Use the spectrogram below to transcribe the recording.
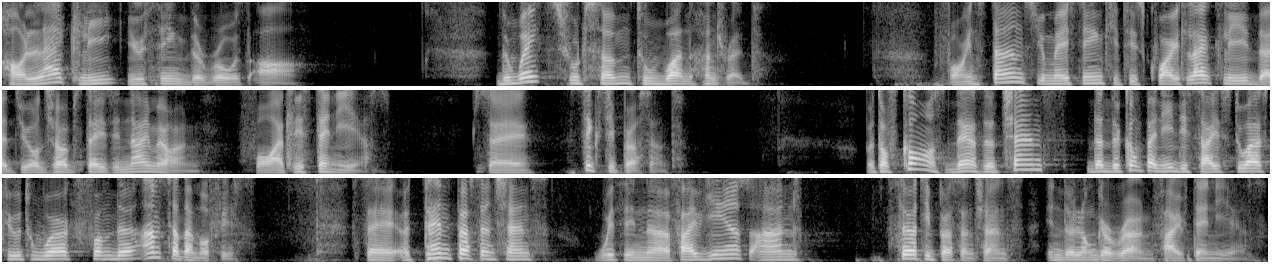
how likely you think the rows are. The weights should sum to 100. For instance, you may think it is quite likely that your job stays in Nijmegen for at least 10 years, say 60%. But of course, there's a chance that the company decides to ask you to work from the Amsterdam office. Say a 10% chance within uh, five years and 30% chance in the longer run, five, 10 years.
